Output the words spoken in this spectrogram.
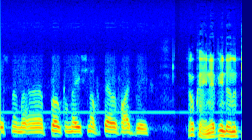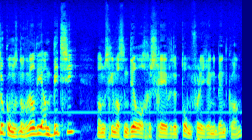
is nummer Proclamation of a Terrified Breed. Oké, okay, en heb je in de toekomst nog wel die ambitie? Want misschien was een deel al geschreven door Tom voordat je in de band kwam.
